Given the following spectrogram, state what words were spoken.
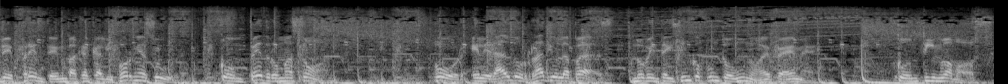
De frente en Baja California Sur. Con Pedro Mazón. Por El Heraldo Radio La Paz 95.1 FM. Continuamos.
